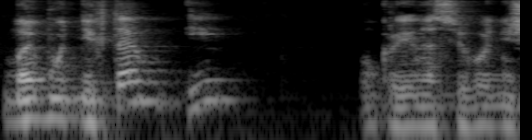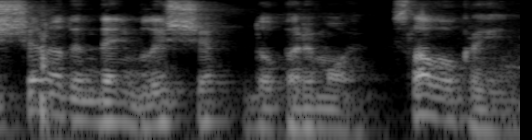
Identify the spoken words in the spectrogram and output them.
майбутніх тем, і Україна сьогодні ще на один день ближче до перемоги. Слава Україні!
